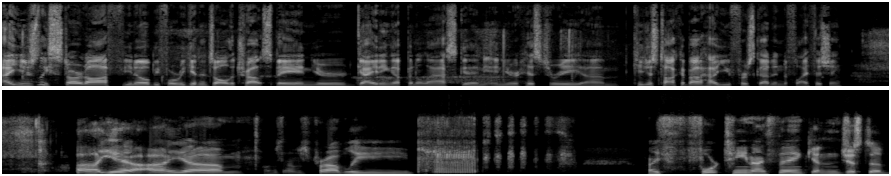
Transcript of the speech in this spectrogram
I usually start off, you know, before we get into all the trout spey and your guiding up in Alaska and, and your history. Um, can you just talk about how you first got into fly fishing? Uh, yeah, I um, I was I was probably probably fourteen, I think, and just a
